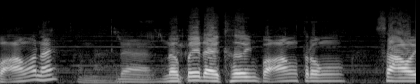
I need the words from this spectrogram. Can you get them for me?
ព្រះអង្គណានៅពេលដែលឃើញព្រះអង្គទ្រង់សោយ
